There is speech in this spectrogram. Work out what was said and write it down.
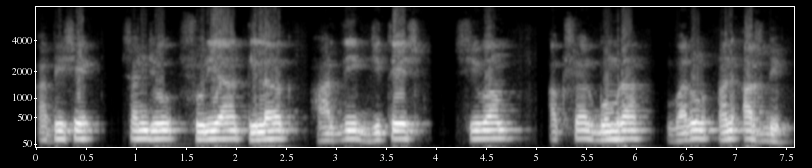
અભિષેક, સંજુ, સૂર્યા, તિલક, હાર્દિક, જીતેશ, શિવમ, અક્ષર બુમરાહ વરુણ અને અર્શદીપ.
